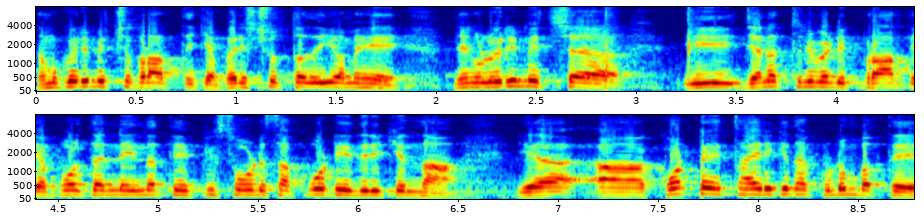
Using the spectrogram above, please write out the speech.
നമുക്ക് ഒരുമിച്ച് പ്രാർത്ഥിക്കാം. പരിശുദ്ധ ദൈവമേ ഞങ്ങൾ ഒരുമിച്ച് ഈ ജനത്തിനു വേണ്ടി പ്രാർത്ഥി അപ്പോൾ തന്നെ ഇന്നത്തെ എപ്പിസോഡ് സപ്പോർട്ട് ചെയ്തിരിക്കുന്ന കോട്ടയത്തായിരിക്കുന്ന കുടുംബത്തെ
